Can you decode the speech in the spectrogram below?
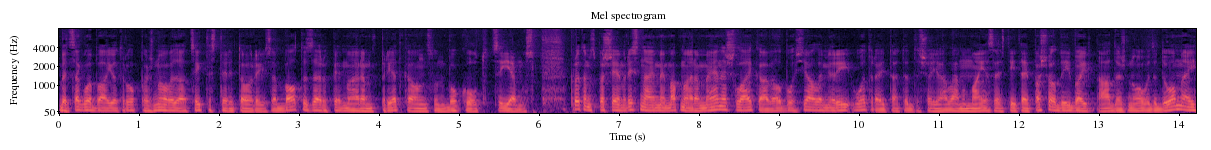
bet saglabājot robežu novadā citas teritorijas ap Baltazaru, piemēram, Prietkalns un Bukultu ciemus. Protams, par šiem risinājumiem apmēram mēneša laikā vēl būs jālemj arī otrai tātad šajā lēmumā iesaistītai pašvaldībai Ādažu novada domai,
